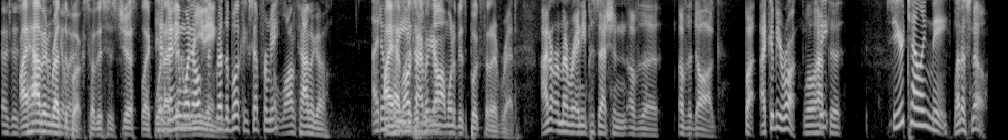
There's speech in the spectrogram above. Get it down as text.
Uh, there's I a haven't serial read the killer. book, so this is just like what Has I've been anyone else reading. read the book except for me? A me? long time ago. I don't I have. read. This time is ago? not one of his books that I've read. I don't remember any possession of the of the dog, but I could be wrong. We'll So have to So you're telling me let us know.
